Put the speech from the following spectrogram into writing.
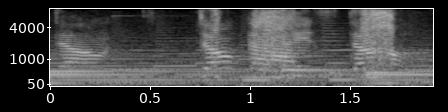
don't. Don't, guys, don't.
